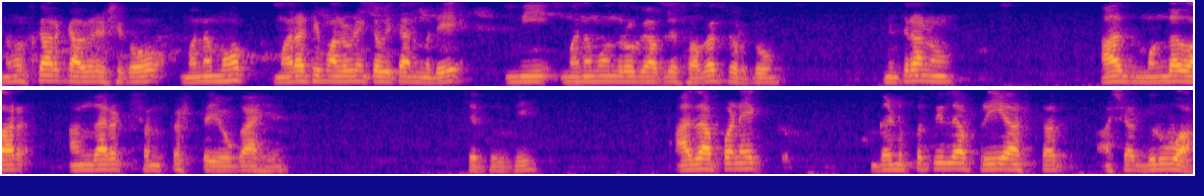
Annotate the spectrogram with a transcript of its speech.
नमस्कार काव्य शिको मनमोहक मराठी मालवणी कवितांमध्ये मी मनमोहन रोगे आपले स्वागत करतो. मित्रांनो आज मंगळवार अंगारक संकष्ट योग आहे. चतुर्थी. आज आपण एक गणपतीला प्रिय असतात अशा दुर्वा.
